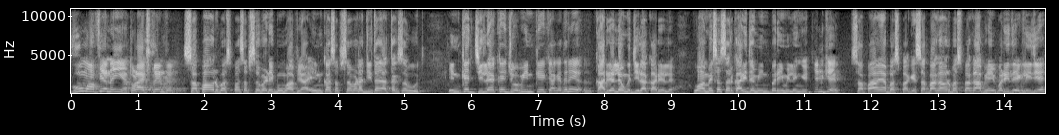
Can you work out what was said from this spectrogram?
भू माफिया नहीं है थोड़ा एक्सप्लेन कर। सपा और बसपा सबसे बड़ी भू माफिया इनका सबसे बड़ा जीता जाता सबूत। इनके ज़िले के जो भी इनके क्या कहते हैं ना कार्यालय होंगे जिला कार्यालय वो हमेशा सरकारी ज़मीन पर ही मिलेंगे। इनके सपा या बसपा के। सपा का और बसपा का आप यहीं पर ही देख लीजिए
